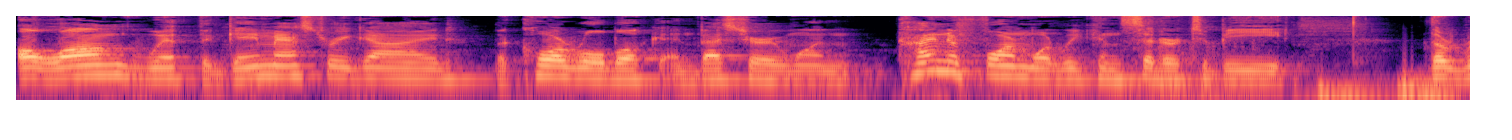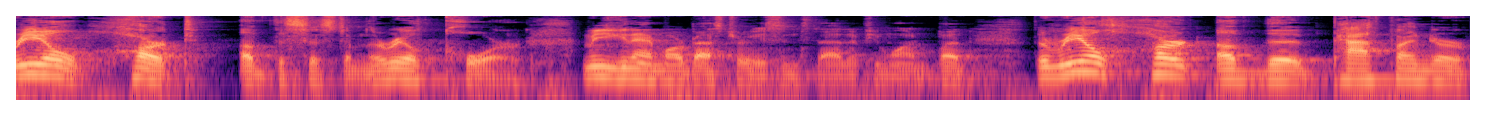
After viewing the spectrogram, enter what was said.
along with the Game Mastery Guide, the Core Rulebook, and Bestiary One, kind of form what we consider to be the real heart of the system, the real core. I mean, you can add more bestiaries into that if you want, but the real heart of the Pathfinder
